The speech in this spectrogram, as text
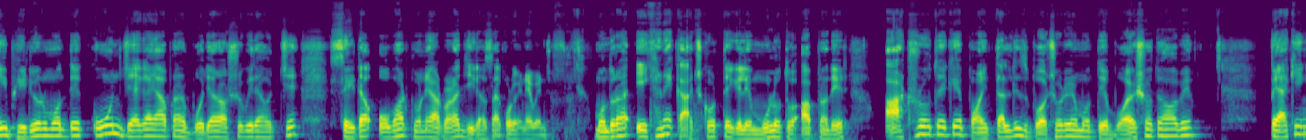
এই ভিডিওর মধ্যে কোন জায়গায় আপনার বোঝার অসুবিধা হচ্ছে সেইটা ওভার ফোনে আপনারা জিজ্ঞাসা করে নেবেন। বন্ধুরা, এখানে কাজ করতে গেলে মূলত আপনাদের আঠেরো থেকে পঁয়তাল্লিশ বছরের মধ্যে বয়স হতে হবে। প্যাকিং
